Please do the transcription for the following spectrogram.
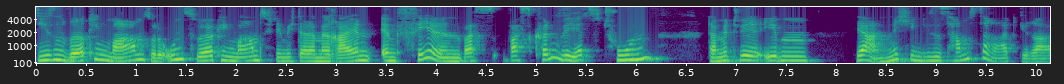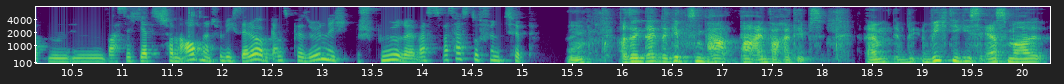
diesen Working Moms oder uns Working Moms, ich nehme mich da mal rein, empfehlen? Was, was können wir jetzt tun, damit wir eben ja, nicht in dieses Hamsterrad geraten, in was ich jetzt schon auch natürlich selber ganz persönlich spüre. Was, was hast du für einen Tipp? Mhm. Also da, da gibt es ein paar, paar einfache Tipps. Ähm, wichtig ist erstmal,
